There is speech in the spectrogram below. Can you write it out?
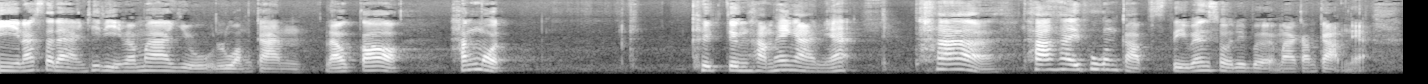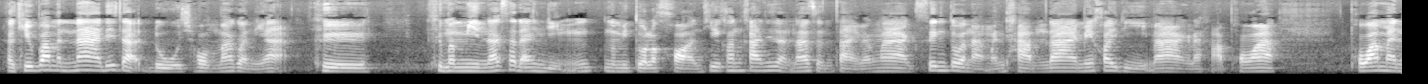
มีนักแสดงที่ดีมากๆอยู่รวมกัน แล้วก็ทั้งหมด คือจึงทำให้งานเนี้ยถ้า ถ้าให้ผู้กำกับ Steven Soderbergh มากำกับเนี่ยเราคิดว่ามันน่าที่จะดูชมมากกว่านี้คือคือมันมีนักแสดงหญิงมันมีตัวละครที่ค่อนข้างที่จะน่าสนใจมากๆ ซึ่งตัวหนังมันทำได้ไม่ค่อยดีมากนะครับ เพราะว่าเพราะว่ามัน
